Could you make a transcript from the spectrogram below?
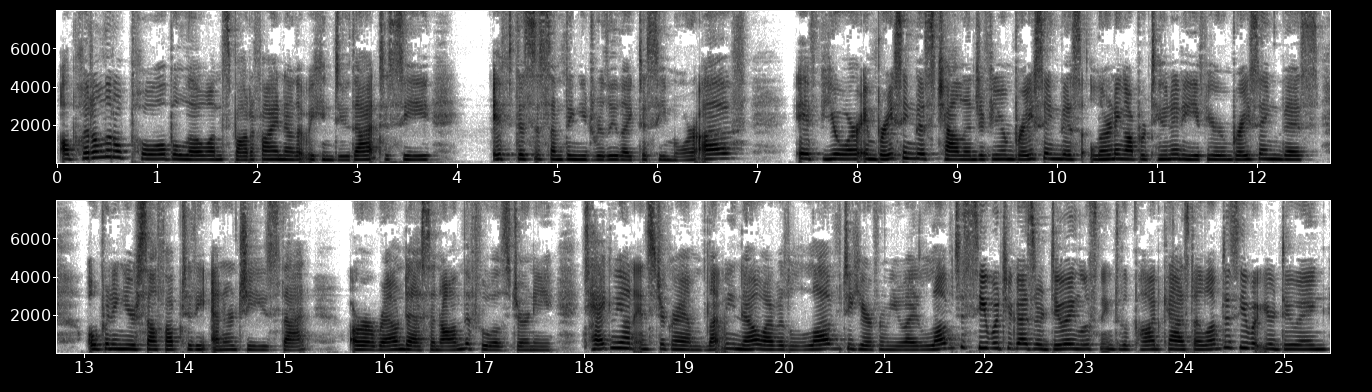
I'll put a little poll below on Spotify now that we can do that to see if this is something you'd really like to see more of. If you're embracing this challenge, if you're embracing this learning opportunity, if you're embracing this opening yourself up to the energies that are around us and on the fool's journey, tag me on Instagram. Let me know. I would love to hear from you. I love to see what you guys are doing listening to the podcast. I love to see what you're doing.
